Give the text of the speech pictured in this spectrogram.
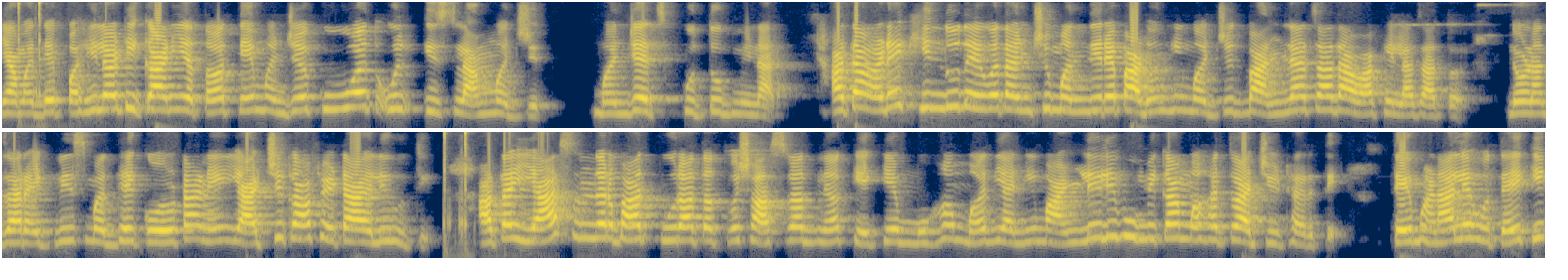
यामध्ये पहिलं ठिकाण येतं ते म्हणजे कुवत उल इस्लाम मस्जिद म्हणजेच कुतुब मिनार. आता अनेक हिंदू देवतांची मंदिरे पाडून ही मस्जिद बांधल्याचा दावा केला जातोय. दोन हजार एकवीसमध्ये कोर्टाने याचिका फेटाळली होती. आता या संदर्भात पुरातत्व शास्त्रज्ञ के के मोहम्मद यांनी मांडलेली भूमिका महत्वाची ठरते. ते म्हणाले होते की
